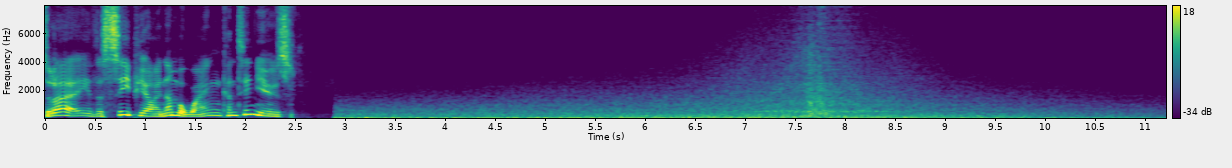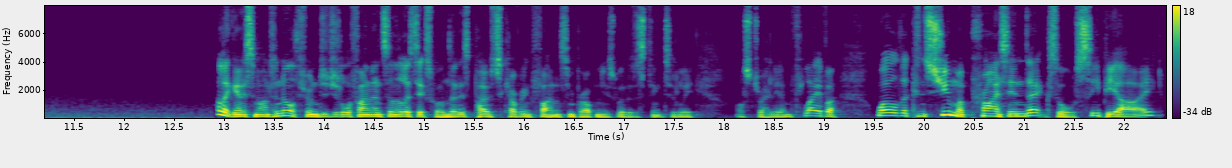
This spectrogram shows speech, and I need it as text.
Today, the CPI Numberwang continues. Hello again, it's Martin North from Digital Finance Analytics, one that is post covering finance and property news with a distinctively Australian flavour. Well, the Consumer Price Index, or CPI,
